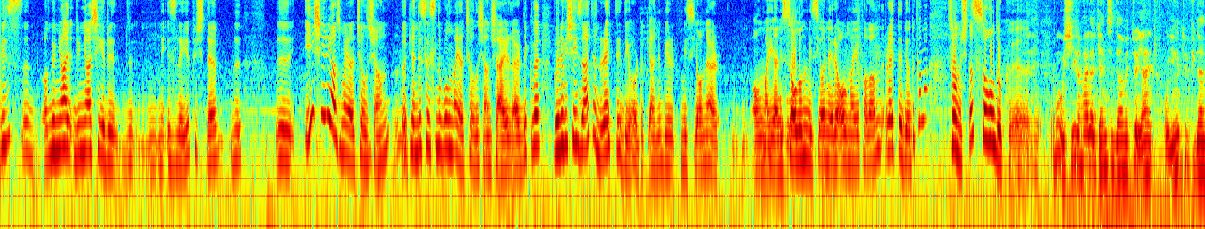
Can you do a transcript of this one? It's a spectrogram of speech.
biz e, dünya dünya şiirini izleyip işte e, e, iyi şiir yazmaya çalışan, kendi sesini bulmaya çalışan şairlerdik ve böyle bir şey zaten reddediyorduk. Yani bir misyoner olmayı yani solun misyoneri olmayı falan reddediyorduk ama sonuçta solduk. Ama o şiir hala kendisini devam ettiriyor. Yani o yeni türküden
